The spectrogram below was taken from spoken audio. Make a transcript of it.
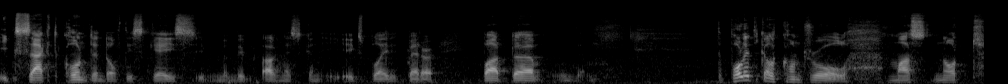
exact content of this case, maybe Agnes can explain it better, but um, the political control must not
